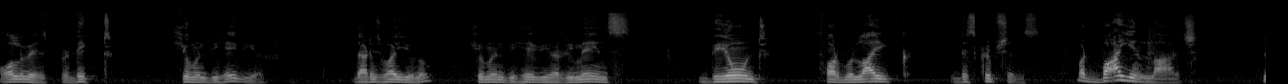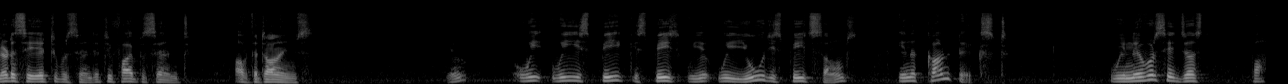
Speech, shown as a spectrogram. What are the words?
always predict human behavior. That is why, you know, human behavior remains beyond formulaic descriptions, but by and large let us say 80 percent, 85 percent of the times you know we, we speak speech, we, we use speech sounds in a context. We never say just pa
